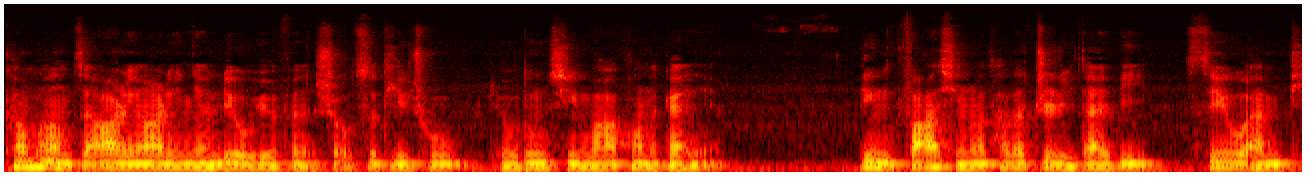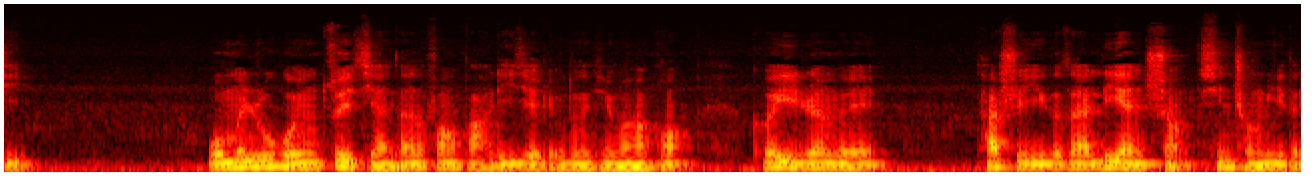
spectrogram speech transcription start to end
，Compound 在二零二零年六月份首次提出流动性挖矿的概念。并发行了它的治理代币 COMP。我们如果用最简单的方法理解流动性挖矿，可以认为它是一个在链上新成立的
